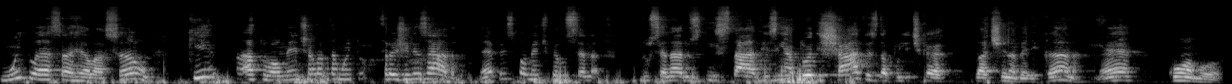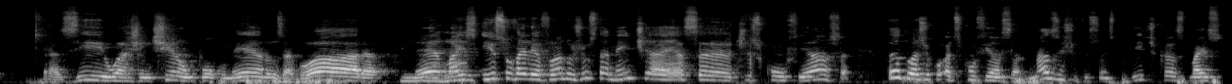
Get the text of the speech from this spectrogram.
muito essa relação que atualmente ela está muito fragilizada, né? principalmente pelos cenários instáveis em atores chaves da política latino-americana, né? como Brasil, Argentina um pouco menos agora, né? uhum. né? mas isso vai levando justamente a essa desconfiança tanto a desconfiança nas instituições políticas, mas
